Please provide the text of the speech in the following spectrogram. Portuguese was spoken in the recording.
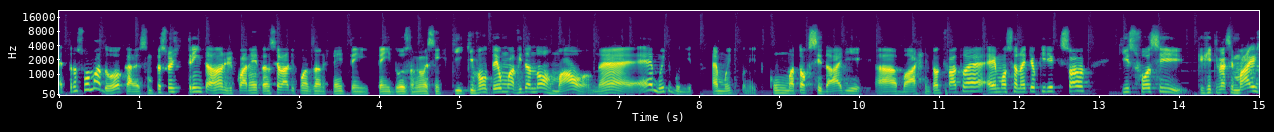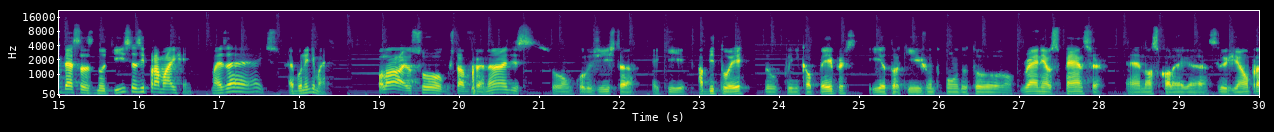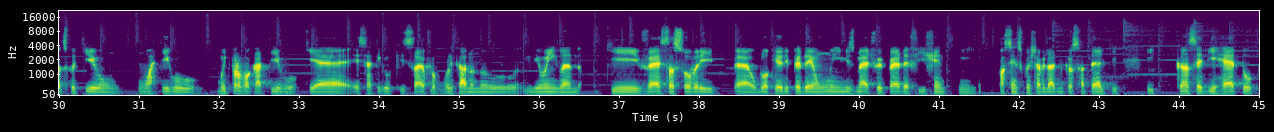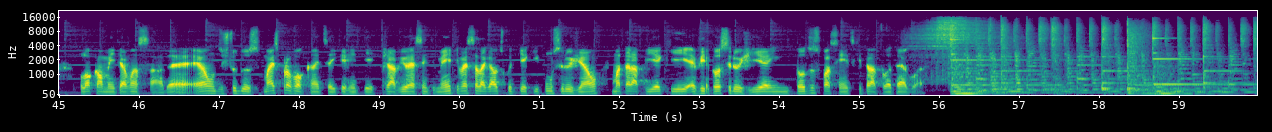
é transformador, cara. São pessoas de 30 anos, de 40 anos, sei lá de quantos anos tem, tem, tem idosos mesmo assim, que, que vão ter uma vida normal, né? É muito bonito, é muito bonito, com uma toxicidade uh, baixa. Então, de fato, é, é emocionante. Eu queria que só que isso fosse, que a gente tivesse mais dessas notícias e para mais gente. Mas é, é isso, é bonito demais. Olá, eu sou Gustavo Fernandes, sou oncologista aqui habitué do Clinical Papers e eu tô aqui junto com o Dr. Raniel Spencer, é, nosso colega cirurgião, para discutir um, um artigo muito provocativo, que é esse artigo que saiu, foi publicado no New England, que versa sobre é, o bloqueio de PD1 em mismatch repair deficient em pacientes com estabilidade microsatélite e câncer de reto localmente avançado. É, é, um dos estudos mais provocantes aí que a gente já viu recentemente e vai ser legal discutir aqui com um cirurgião uma terapia que evitou cirurgia em todos os pacientes que tratou até agora.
